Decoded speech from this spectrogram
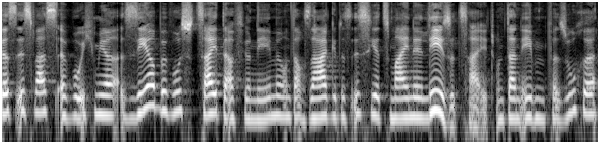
das ist was, äh, wo ich mir sehr bewusst Zeit dafür nehme und auch sage, das ist jetzt meine Lesezeit und dann eben versuche,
